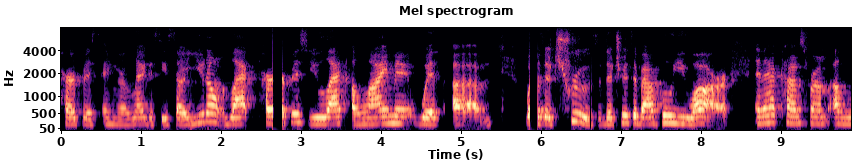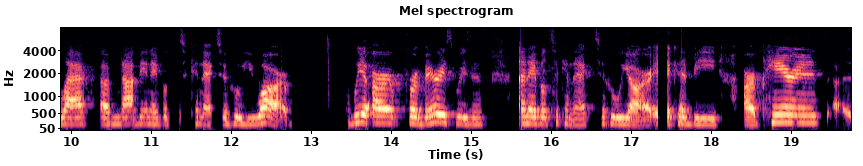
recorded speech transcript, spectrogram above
purpose and your legacy. So you don't lack purpose, you lack alignment with um, with the truth, the truth about who you are. And that comes from a lack of not being able to connect to who you are we are, for various reasons, unable to connect to who we are. It could be our parents uh,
